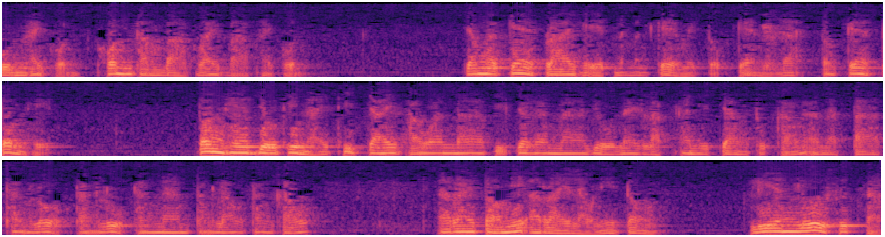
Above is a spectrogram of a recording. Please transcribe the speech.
บุญให้ผล คนทำบาปไว้บาปให้ผล จะมาแก้ปลายเหตุนะมันแก้ไม่ตกแก้ไม่ได้ ต้องแก้ต้นเหตุ ต้นเหตุอยู่ที่ไหนที่ใจภาวนาพิจารณาอยู่ในหลักอนิจจังทุกขังอนัตตาทั้งโลก ทั้งลูกทั้งนามทั้งเราทั้งเขา อะไรต่อนี้อะไรเหล่านี้ต้องเรียนรู้ศึกษา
